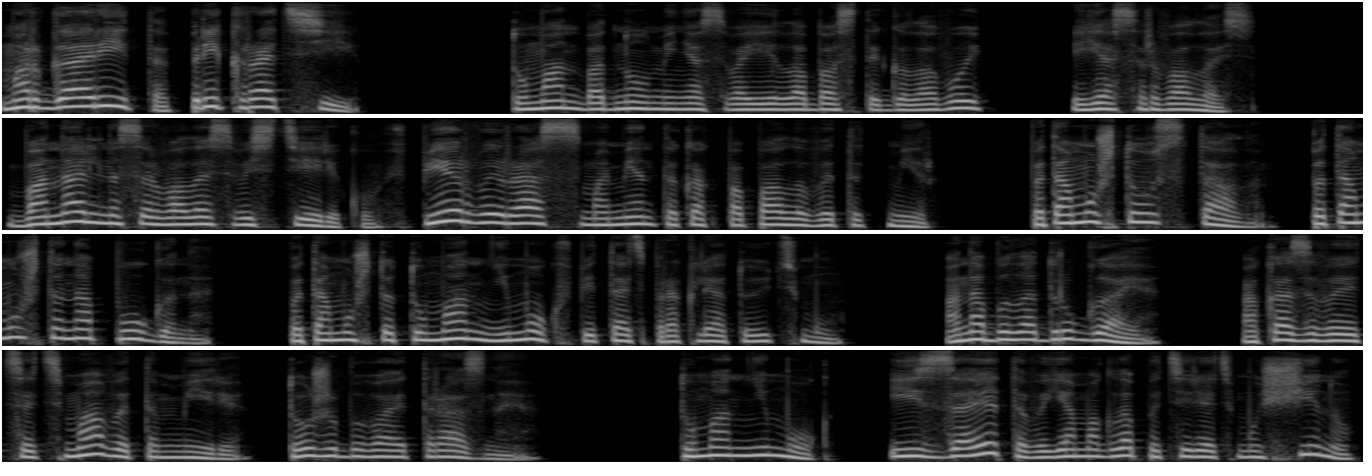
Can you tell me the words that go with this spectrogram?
«Маргарита, прекрати!» Туман боднул меня своей лобастой головой, и я сорвалась. Банально сорвалась в истерику, в первый раз с момента, как попала в этот мир. Потому что устала, потому что напугана, потому что туман не мог впитать проклятую тьму. Она была другая. Оказывается, тьма в этом мире тоже бывает разная. Туман не мог, и из-за этого я могла потерять мужчину,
